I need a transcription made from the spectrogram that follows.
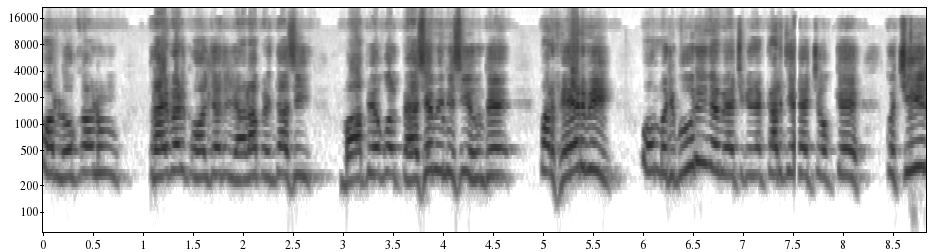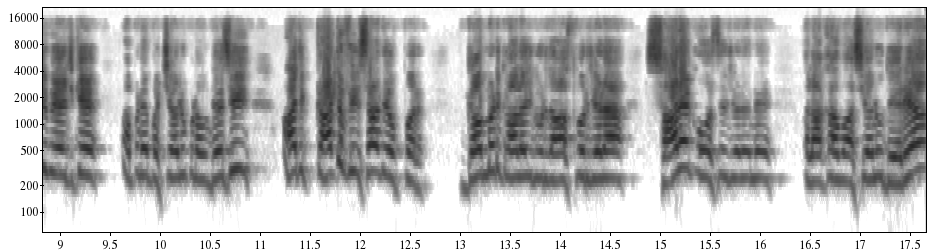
ਔਰ ਲੋਕਾਂ ਨੂੰ ਪ੍ਰਾਈਵੇਟ ਕਾਲਜਾਂ 'ਚ ਜਾਣਾ ਪੈਂਦਾ ਸੀ। ਮਾਪਿਓ ਕੋਲ ਪੈਸੇ ਵੀ ਨਹੀਂ ਸੀ ਹੁੰਦੇ, ਪਰ ਫਿਰ ਵੀ ਉਹ ਮਜਬੂਰੀ ਦੇ ਵਿੱਚ ਕਿਤੇ ਕਰਜ਼ੇ ਚੁੱਕ ਕੇ ਕੋਈ ਚੀਜ਼ ਵੇਚ ਕੇ ਆਪਣੇ ਬੱਚਿਆਂ ਨੂੰ ਪੜਾਉਂਦੇ ਸੀ। ਅੱਜ ਘੱਟ ਫੀਸਾਂ ਦੇ ਉੱਪਰ ਗਵਰਨਮੈਂਟ ਕਾਲਜ ਗੁਰਦਾਸਪੁਰ ਜਿਹੜਾ, ਸਾਰੇ ਕੋਰਸ ਜਿਹੜੇ ਨੇ ਇਲਾਕਾ ਵਾਸੀਆਂ ਨੂੰ ਦੇ ਰਿਹਾ।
